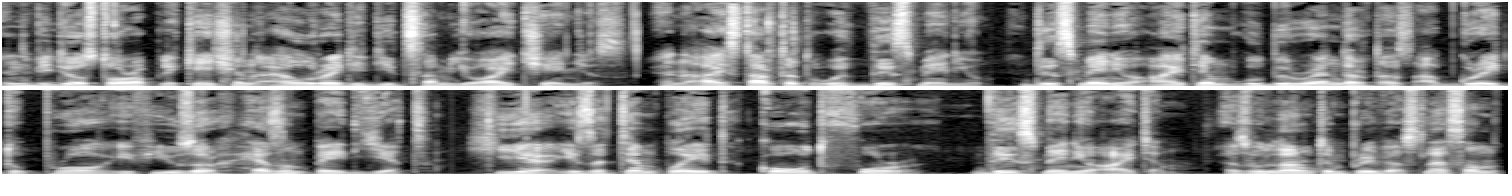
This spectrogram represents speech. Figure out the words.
In Video Store application I already did some UI changes and I started with this menu. This menu item will be rendered as upgrade to Pro if user hasn't paid yet. Here is a template code for this menu item. As we learned in previous lesson,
